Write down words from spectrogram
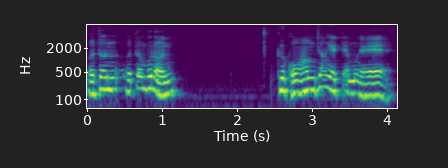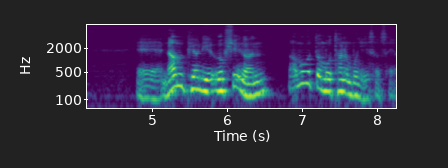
어떤 어떤 분은 그 공황장애 때문에 에, 남편이 없이는 아무것도 못하는 분이 있었어요.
